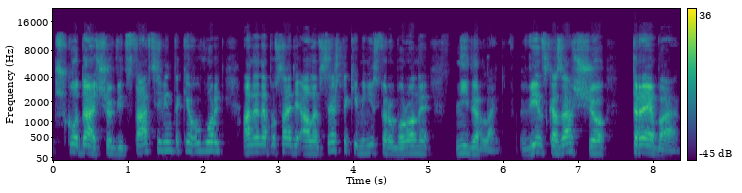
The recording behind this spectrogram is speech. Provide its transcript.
Шкода, що в відставці він таке говорить, а не на посаді. Але все ж таки міністр оборони Нідерландів. Він сказав, що треба е,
